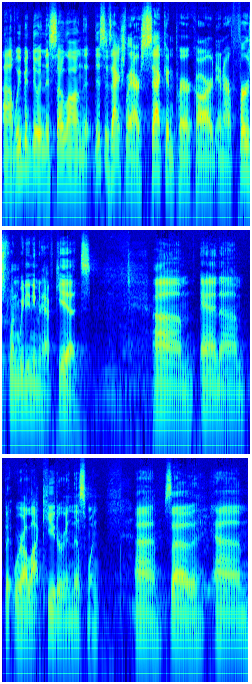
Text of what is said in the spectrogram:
uh, we've been doing this so long that this is actually our second prayer card and our first one we didn't even have kids. Um, and um, but we're a lot cuter in this one. Uh, so um,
